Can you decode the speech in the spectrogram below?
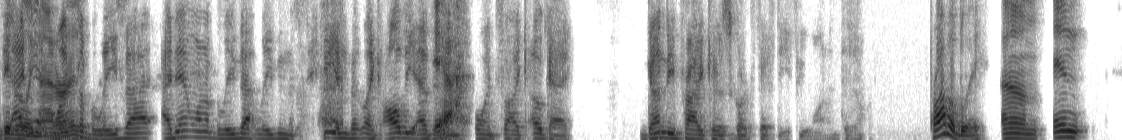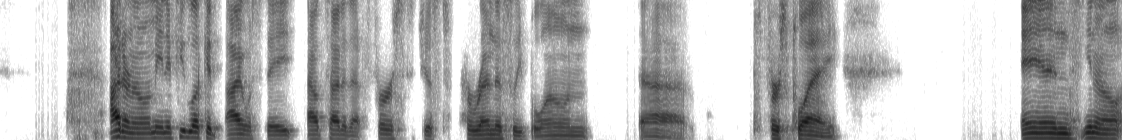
didn't really matter. I didn't matter. want anyways. to believe that. I didn't want to believe that leaving the stadium, but like all the evidence Yeah. points like, okay, Gundy probably could have scored 50 if he wanted to. Probably. Um, and I don't know. I mean, if you look at Iowa State outside of that first just horrendously blown uh, first play, and you know,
